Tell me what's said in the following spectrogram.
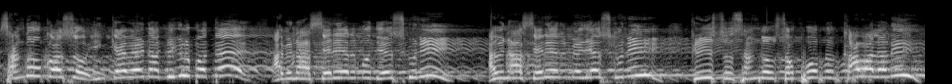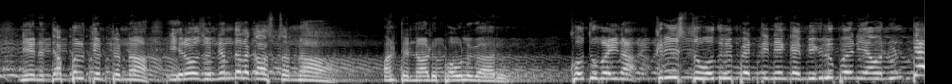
సంఘం కోసం ఇంకేమైనా మిగిలిపోతే అవి నా శరీరం ముందు వేసుకుని అవి నా శరీరం మీద వేసుకుని క్రీస్తు సంఘం సంపూర్ణం కావాలని నేను దెబ్బలు తింటున్నా ఈరోజు నిందలు కాస్తున్నా అంటున్నాడు పౌలు గారు. కొదువైన క్రీస్తు వదిలిపెట్టి నేను ఇంకా మిగిలిపోయిన ఏమైనా ఉంటే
